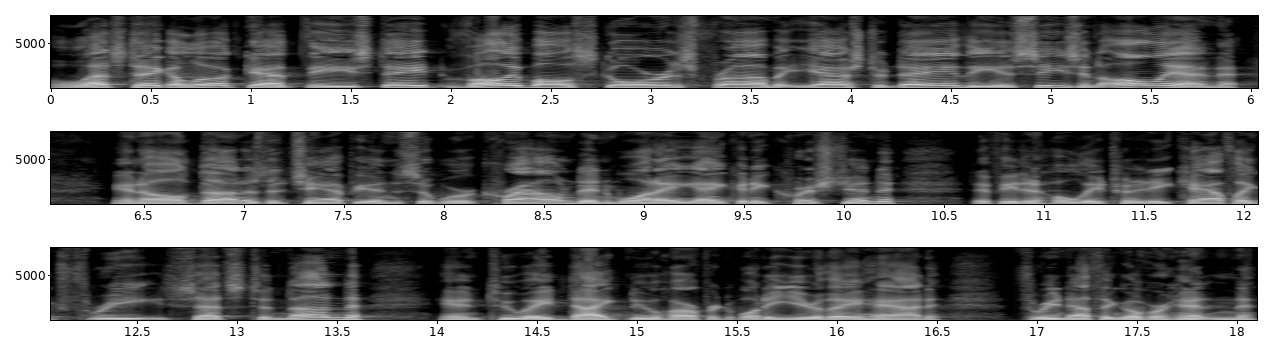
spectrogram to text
Let's take a look at the state volleyball scores from yesterday. The season all in and all done as the champions were crowned in 1A. Ankeny Christian defeated Holy Trinity Catholic three sets to none. In 2A, Dike New Hartford. What a year they had. 3 0 over Hinton.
